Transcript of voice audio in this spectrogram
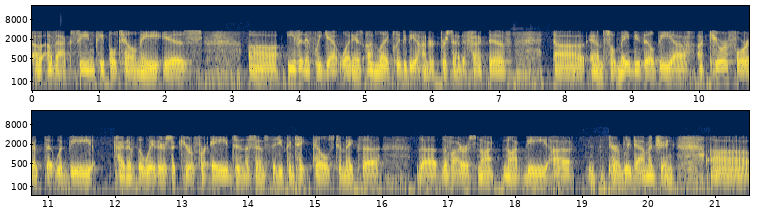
a, a vaccine. People tell me is. Uh, even if we get what is unlikely to be 100% effective, uh, and so maybe there'll be a, a cure for it that would be kind of the way there's a cure for AIDS in the sense that you can take pills to make the the, the virus not not be uh, terribly damaging, uh,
